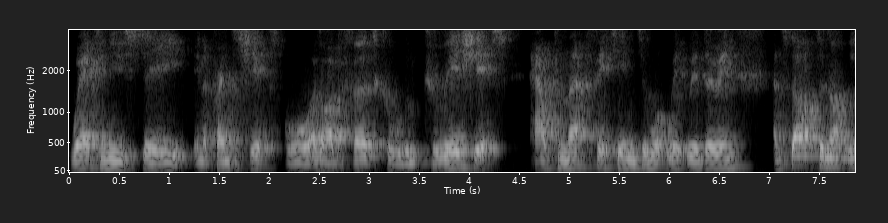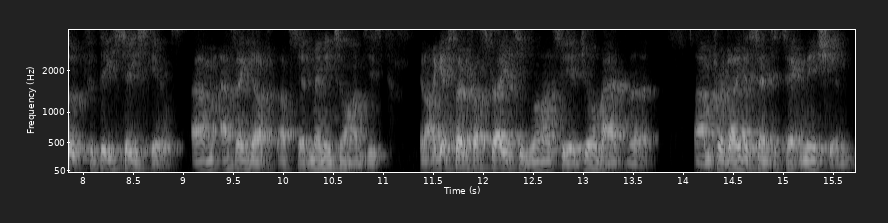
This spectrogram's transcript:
where can you see in apprenticeships or as I prefer to call them careerships how can that fit into what we're, we're doing? And start to not look for DC skills. Um, as I think I've, I've said many times is you know I get so frustrated when I see a job advert um, for a data center technician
